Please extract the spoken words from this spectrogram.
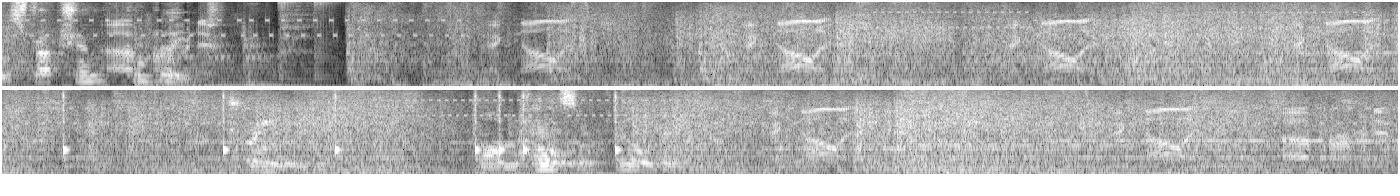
Construction complete. Affirmative. Acknowledged. Acknowledged. Acknowledged. Acknowledged. Training. On. Building. Acknowledged. Acknowledged. Affirmative.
